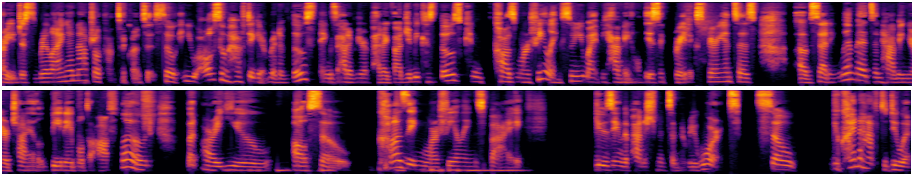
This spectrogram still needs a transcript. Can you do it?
are you just relying on natural consequences? So you also have to get rid of those things out of your pedagogy because those can cause more feelings. So you might be having all these great experiences of setting limits and having your child being able to offload, but are you also causing more feelings by using the punishments and the rewards? So you kind of have to do it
